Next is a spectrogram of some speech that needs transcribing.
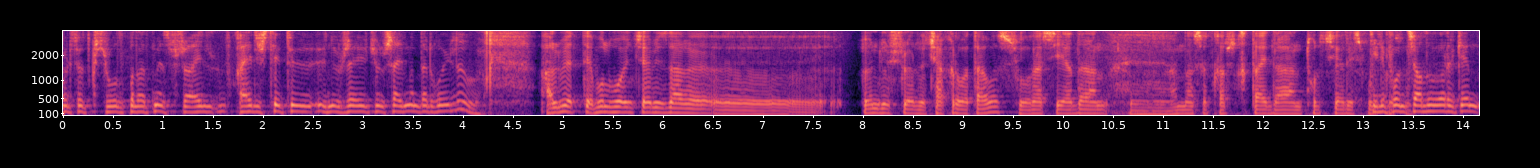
көрсөткүчү болуп калат эмеспи ушу айыл кайра иштетүү өнөр жайы үчүн шаймандар коюлабы албетте бул боюнча биз дагы өндүрүүчүлөрдү чакырып атабыз ушу россиядан андан сырткары кытайдан турция республикасы телефон чалуу бар экен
